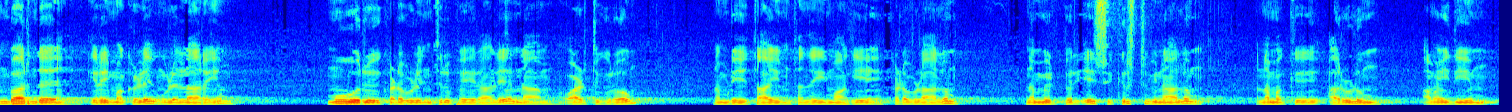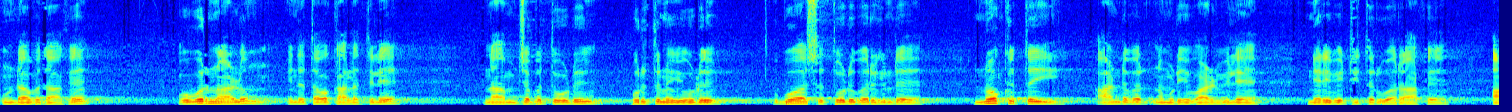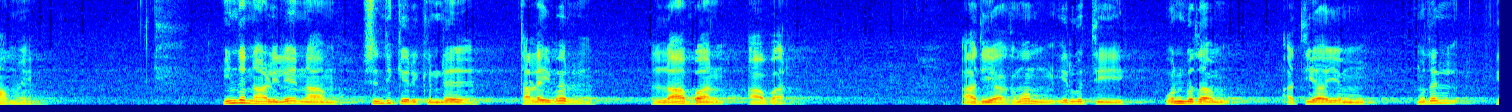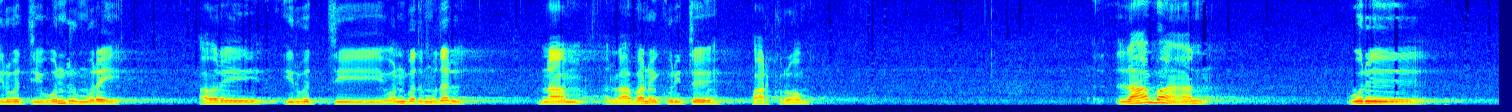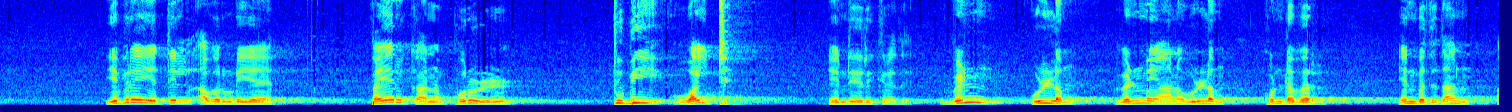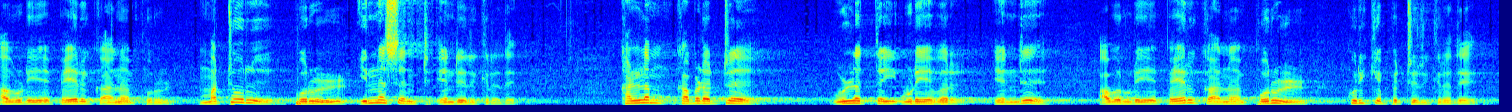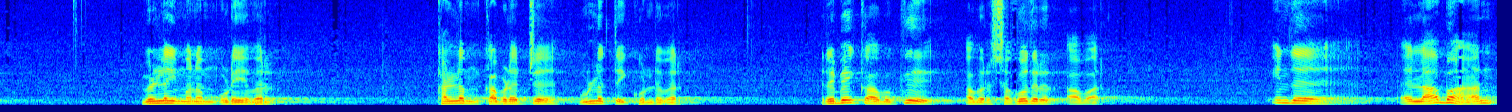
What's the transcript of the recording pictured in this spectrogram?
அன்பார்ந்த இறை மக்களே உங்கள் எல்லாரையும் மூவொரு கடவுளின் திருப்பெயராலே நாம் வாழ்த்துகிறோம். நம்முடைய தாயும் தந்தையுமாகிய கடவுளாலும் நம் மீட்பர் இயேசு கிறிஸ்துவினாலும் நமக்கு அருளும் அமைதியும் உண்டாவதாக. ஒவ்வொரு நாளும் இந்த தவக்காலத்திலே நாம் ஜெபத்தோடு பொருத்தனையோடு உபவாசத்தோடு வருகின்ற நோக்கத்தை ஆண்டவர் நம்முடைய வாழ்விலே நிறைவேற்றி தருவாராக. ஆமேன். இந்த நாளிலே நாம் சிந்திக்க இருக்கின்ற தலைவர் லாபான் ஆவார். ஆதியாகமும் இருபத்தி ஒன்பதாம் அத்தியாயம் முதல் இருபத்தி ஒன்று முறை அவரை இருபத்தி ஒன்பது முதல் நாம் லாபானை குறித்து பார்க்கிறோம். லாபான் ஒரு எபிரேயத்தில் அவருடைய பெயருக்கான பொருள் டு பி ஒயிட் என்று இருக்கிறது. வெண் உள்ளம் வெண்மையான உள்ளம் கொண்டவர் என்பதுதான் அவருடைய பெயருக்கான பொருள். மற்றொரு பொருள் இன்னசென்ட் என்று இருக்கிறது. கள்ளம் கபடற்ற உள்ளத்தை உடையவர் என்று அவருடைய பெயருக்கான பொருள் குறிக்கப்பெற்றிருக்கிறது. வெள்ளை மனம் உடையவர் கள்ளம் கபடற்ற உள்ளத்தை கொண்டவர். ரெபேக்காவுக்கு அவர் சகோதரர் ஆவார். இந்த லாபான்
